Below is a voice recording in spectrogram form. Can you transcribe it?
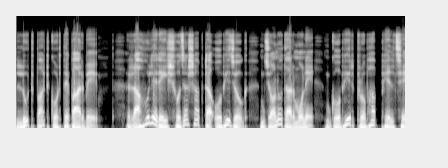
লুটপাট করতে পারবে। রাহুলের এই সোজাসাপটা অভিযোগ জনতার মনে গভীর প্রভাব ফেলছে।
